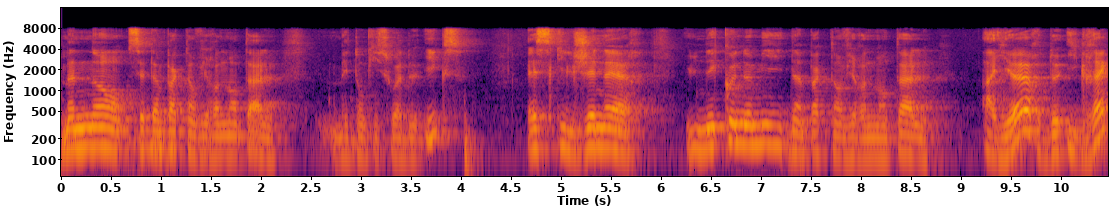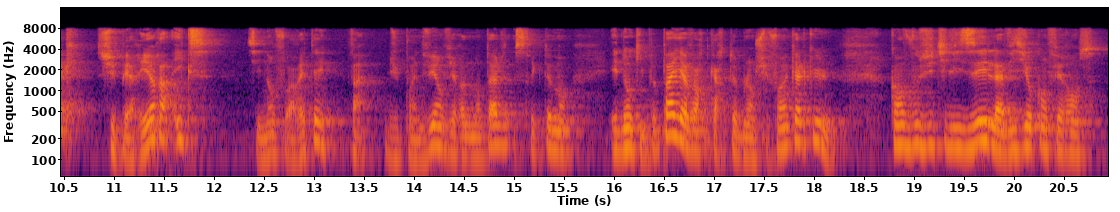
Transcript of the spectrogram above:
Maintenant, cet impact environnemental, mettons qu'il soit de X, est-ce qu'il génère une économie d'impact environnemental ailleurs de Y supérieure à X? Sinon, il faut arrêter. Enfin, du point de vue environnemental strictement. Et donc, il ne peut pas y avoir de carte blanche, il faut un calcul. Quand vous utilisez la visioconférence,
